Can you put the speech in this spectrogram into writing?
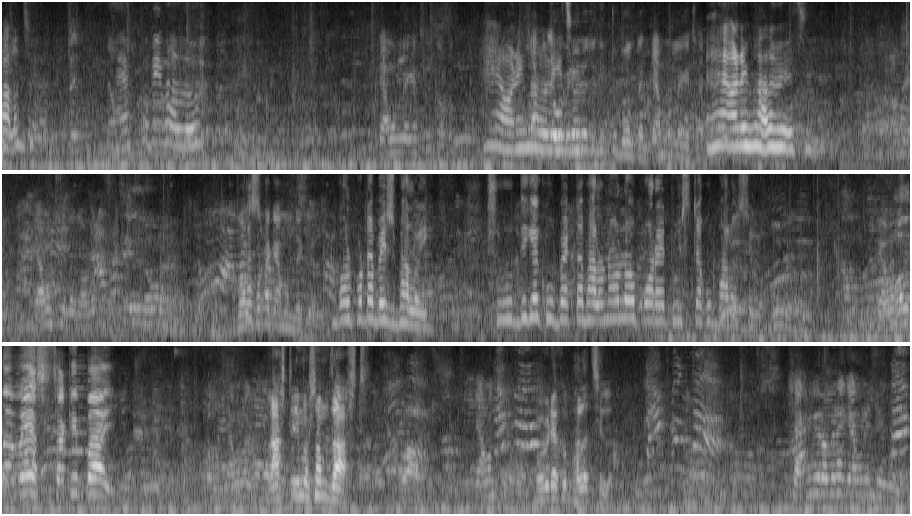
ভালো ছিল। হ্যাঁ খুবই ভালো। কেমন লেগেছে? হ্যাঁ অনেক ভালো লেগেছে। যদি একটু বলতেন কেমন লেগেছে? হ্যাঁ অনেক ভালো হয়েছে। কেমন ছিল গল্পটা কেমন দেখলেন? গল্পটা বেশ ভালোই। শুরুর দিকে খুব একটা ভালো না হলেও পরে টুইস্টটা খুব ভালো ছিল। অল দ্য বেস্ট সাকিব ভাই। লাস্ট ইমোশন জাস্ট কেমন ছিল মুভিটা খুব ভালো ছিল। শাকিবের অভিনয় কেমন এনজয় করলেন?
